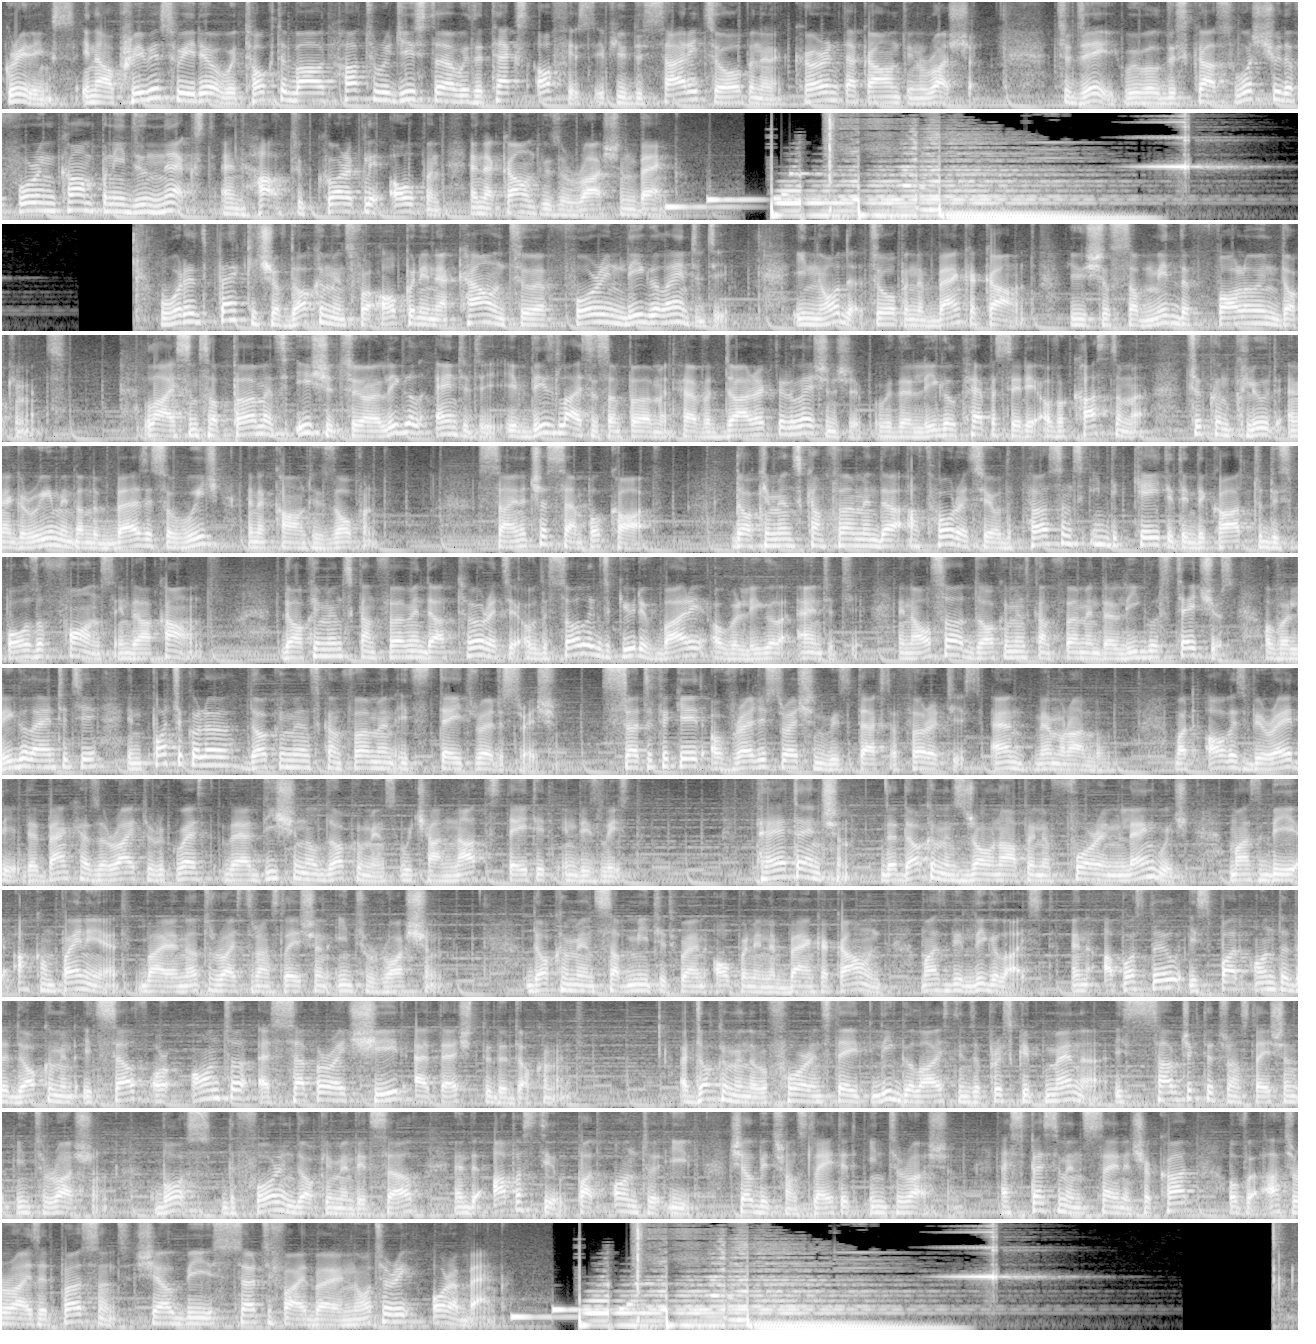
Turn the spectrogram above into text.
Greetings! In our previous video we talked about how to register with the tax office if you decided to open a current account in Russia. Today we will discuss what should a foreign company do next and how to correctly open an account with a Russian bank. What is the package of documents for opening an account to a foreign legal entity? In order to open a bank account, you should submit the following documents. License or permits issued to a legal entity if this license and permit have a direct relationship with the legal capacity of a customer to conclude an agreement on the basis of which an account is opened. Signature sample card. Documents confirming the authority of the persons indicated in the card to dispose of funds in the account documents confirming the authority of the sole executive body of a legal entity, and also documents confirming the legal status of a legal entity, in particular documents confirming its state registration, certificate of registration with tax authorities, and memorandum. But always be ready, the bank has a right to request the additional documents which are not stated in this list. Pay attention! The documents drawn up in a foreign language must be accompanied by a notarized translation into Russian. Documents submitted when opening a bank account must be legalized. An apostille is put onto the document itself or onto a separate sheet attached to the document. A document of a foreign state legalized in the prescribed manner is subject to translation into Russian. Both the foreign document itself and the apostille put onto it shall be translated into Russian. A specimen signature card of an authorized persons shall be certified by a notary or a bank.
